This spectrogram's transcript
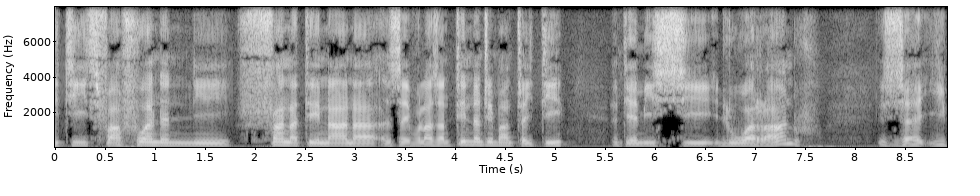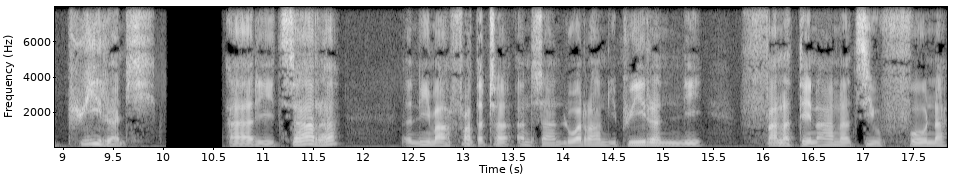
ity tsy fahafoanan'ny fanantenana izay voalazan'ny tenin'Andriamanitra ity dia misy loharano izay ipoirany, ary tsara ny mahafantatra an'izany loharano ipoiran'ny fanantenana tsy ho foana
